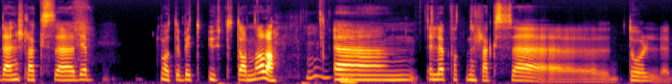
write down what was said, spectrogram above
det er en slags eh, De er på en måte blitt utdanna, da. Eh, eller fått en slags uh, dårlig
